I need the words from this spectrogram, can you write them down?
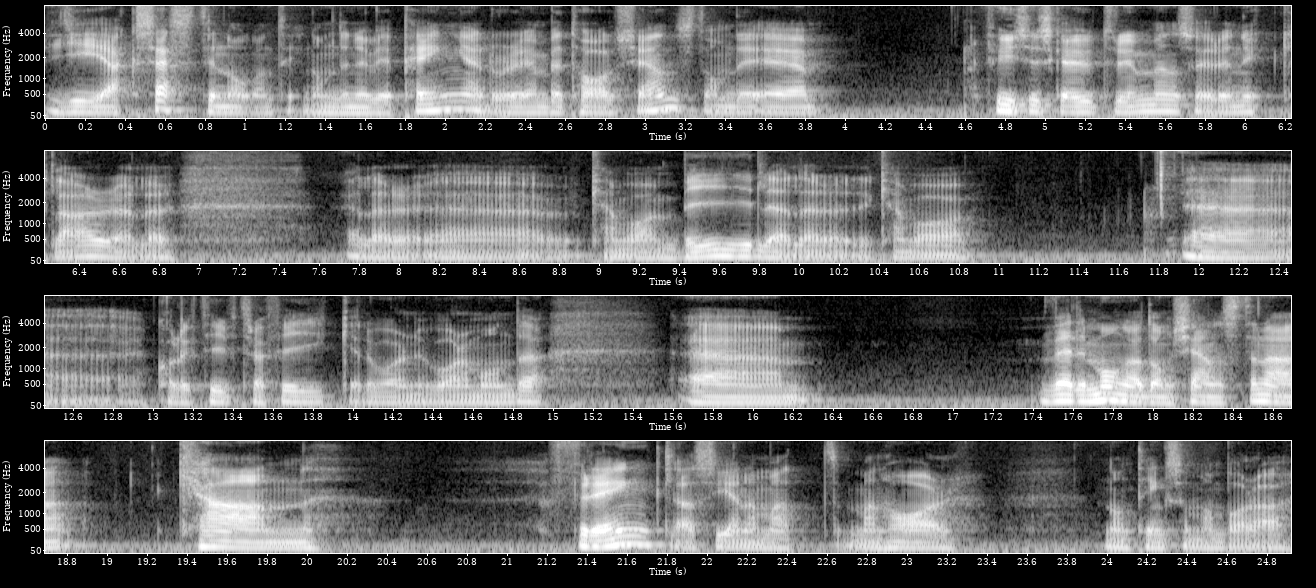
ge access till någonting. Om det nu är pengar, då är det en betaltjänst. Om det är fysiska utrymmen så är det nycklar eller, eller eh, kan vara en bil eller det kan vara eh, kollektivtrafik eller vad det nu var månde. Eh, väldigt många av de tjänsterna kan förenklas genom att man har någonting som man bara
